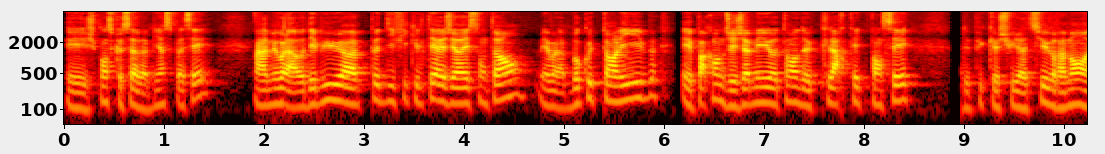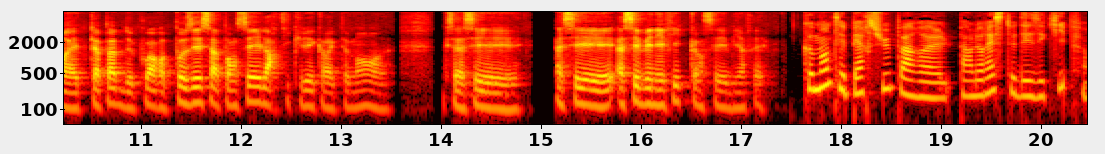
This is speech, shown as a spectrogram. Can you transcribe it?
et je pense que ça va bien se passer. Ah, mais voilà, au début, un peu de difficulté à gérer son temps, mais voilà, beaucoup de temps libre. Et par contre, j'ai jamais eu autant de clarté de pensée depuis que je suis là-dessus, vraiment être capable de pouvoir poser sa pensée, l'articuler correctement. C'est assez, assez, assez bénéfique quand c'est bien fait. Comment tu es perçu par, euh, par le reste des équipes? euh,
